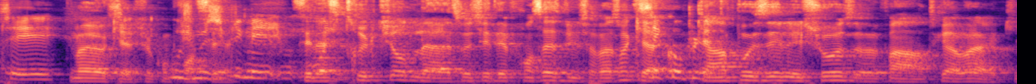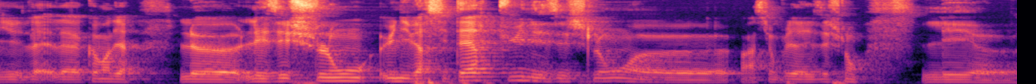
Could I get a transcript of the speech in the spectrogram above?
C'est ouais, ok, je comprends. C'est la structure de la société française d'une certaine façon qui a qui a imposé les choses, euh, enfin en tout cas voilà, qui comment dire, le, les échelons universitaires, puis les échelons, euh, enfin si on peut dire les échelons, les euh,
